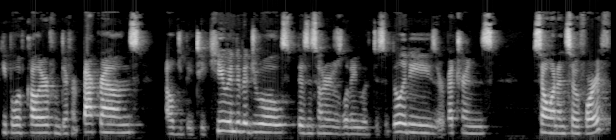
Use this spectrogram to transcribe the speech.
people of color from different backgrounds, LGBTQ individuals, business owners living with disabilities or veterans, so on and so forth.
